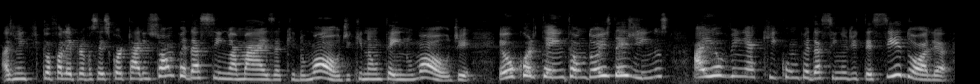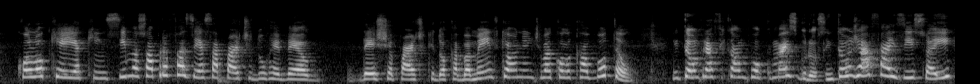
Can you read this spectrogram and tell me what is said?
a gente que eu falei pra vocês cortarem só um pedacinho a mais aqui no molde, que não tem no molde? Eu cortei, então, dois dedinhos, aí eu vim aqui com um pedacinho de tecido, olha, coloquei aqui em cima só pra fazer essa parte do revel deixa a parte aqui do acabamento, que é onde a gente vai colocar o botão. Então, pra ficar um pouco mais grosso. Então, já faz isso aí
